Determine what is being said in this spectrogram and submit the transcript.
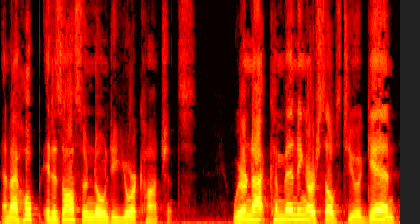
and I hope it is also known to your conscience. We are not commending ourselves to you again,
